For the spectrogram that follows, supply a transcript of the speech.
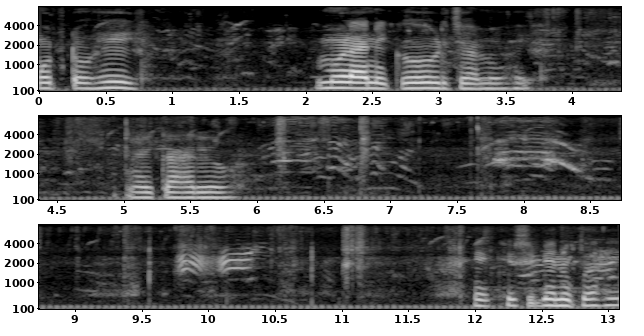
મોટો હે મૂળાની ગોળ જામ્યો હે અહીં કાર્યો એ ખુશીબેન ઊભા હે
